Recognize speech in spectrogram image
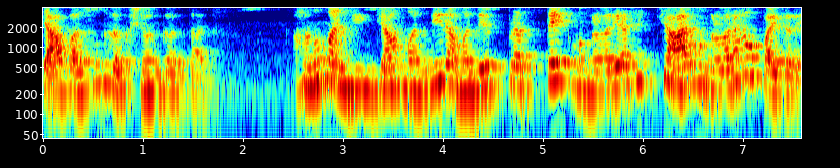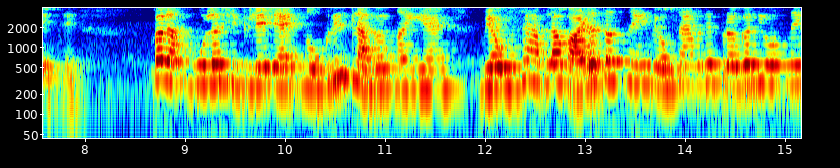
त्यापासून रक्षण करतात. हनुमानजींच्या मंदिरामध्ये प्रत्येक मंगळवारी असे चार मंगळवार हा उपाय करायचे. बघा मुलं शिकलेली आहेत नोकरीच लागत नाही आहे व्यवसाय आपला वाढतच नाही व्यवसायामध्ये प्रगती होत नाही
